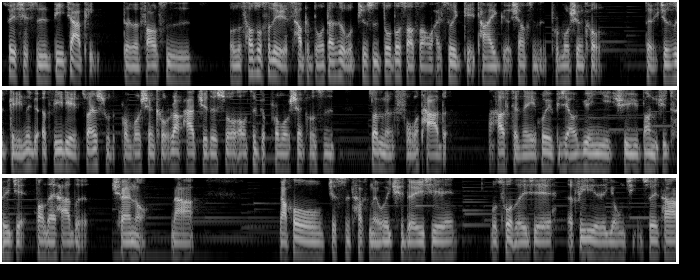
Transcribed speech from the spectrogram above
所以其实低价品的方式。我的操作策略也差不多，但是我就是多多少少我还是会给他一个像是 promotion code，对，就是给那个 affiliate 专属的 promotion code，让他觉得说哦，这个 promotion code 是专门服他的，那他可能也会比较愿意去帮你去推荐，放在他的 channel，那然后就是他可能会取得一些不错的一些 affiliate 的佣金，所以他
